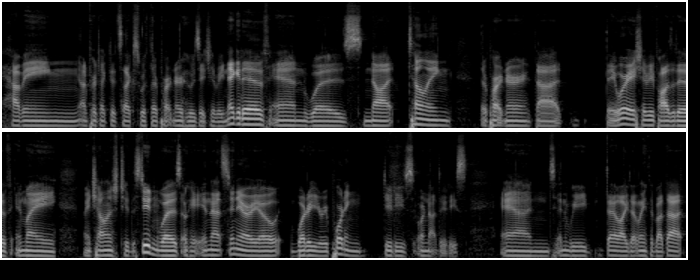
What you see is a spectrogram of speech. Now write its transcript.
having unprotected sex with their partner who is HIV negative and was not telling their partner that they were HIV positive. And my my challenge to the student was, okay, in that scenario, what are your reporting duties or not duties? And and we dialogued at length about that.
